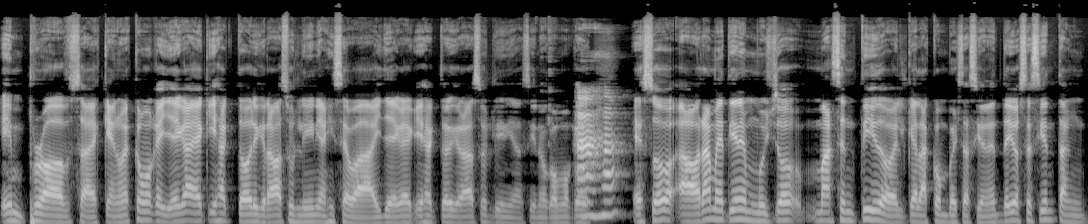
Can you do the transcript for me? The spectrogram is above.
improv, ¿sabes? Que no es como que llega X actor y graba sus líneas y se va, y llega X actor y graba sus líneas, sino como que Ajá. eso ahora me tiene mucho más sentido el que las conversaciones de ellos se sientan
